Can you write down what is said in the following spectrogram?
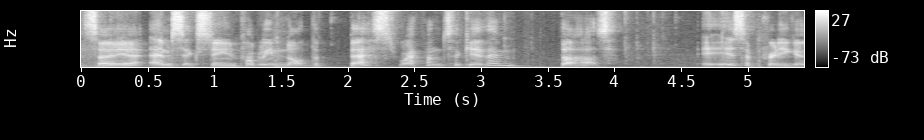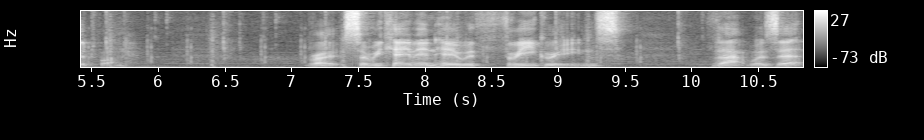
So yeah, M16, probably not the best weapon to give him, but it is a pretty good one. Right, so we came in here with three greens. That was it.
